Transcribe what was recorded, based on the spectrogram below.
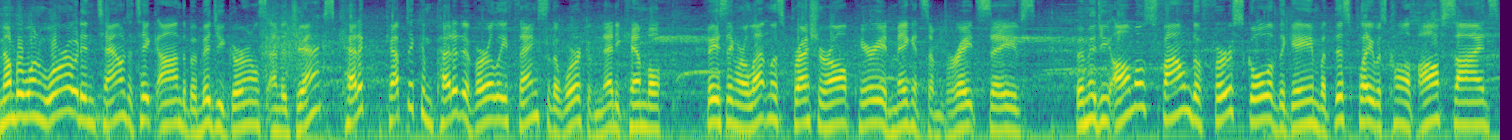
Number one Warroad in town to take on the Bemidji girls, and the Jacks kept it competitive early thanks to the work of Nettie Kimball, facing relentless pressure all period, making some great saves. Bemidji almost found the first goal of the game, but this play was called offsides.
